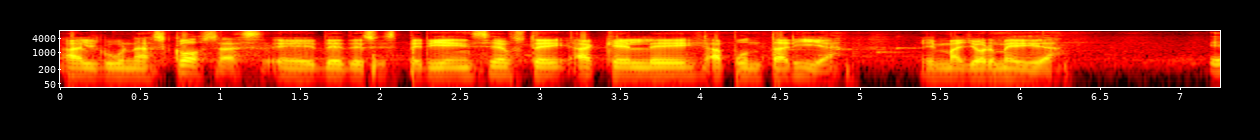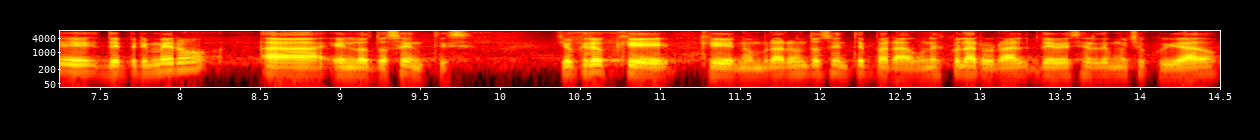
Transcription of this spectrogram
algunas cosas. Eh, desde su experiencia, ¿usted a qué le apuntaría en mayor medida? Eh, de primero, en los docentes. Yo creo que, nombrar a un docente para una escuela rural debe ser de mucho cuidado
